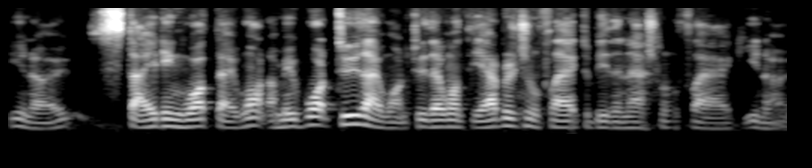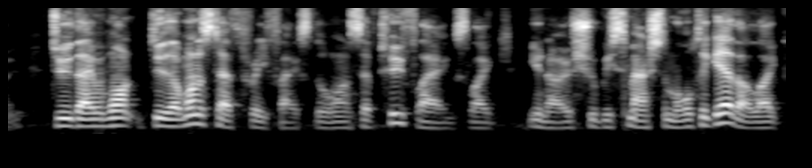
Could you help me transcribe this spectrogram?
you know stating what they want. I mean, what do they want? Do they want the Aboriginal flag to be the national flag? You know, do they want do they want us to have three flags? Do they want us to have two flags? Like, you know, should we smash them all together? Like,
